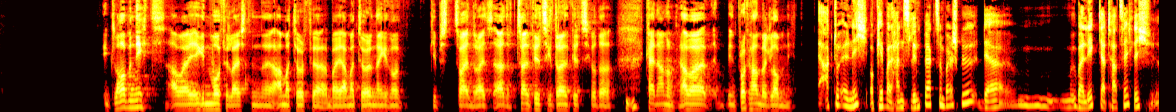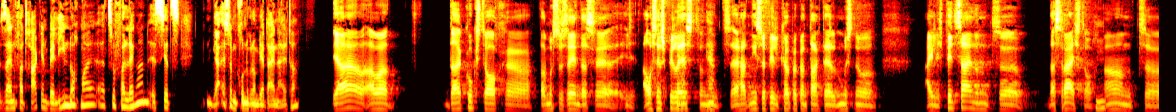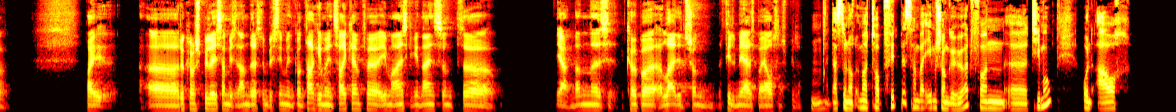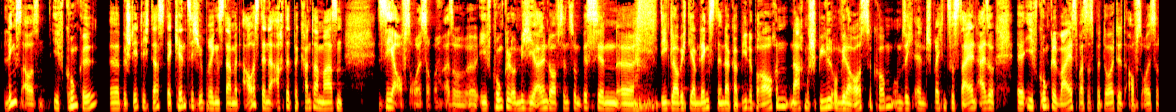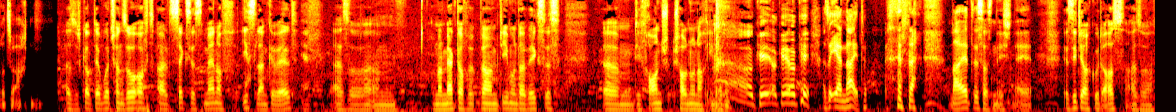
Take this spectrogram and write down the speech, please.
ich glaube nicht, aber irgendwo vielleicht ein Amateur für, bei Amateuren irgendwo gibt's 32, äh, 42, 43 oder mhm. keine Ahnung. Aber in Profi-Handball glauben nicht. Aktuell nicht, okay, weil Hans Lindberg zum Beispiel, der ähm, überlegt ja tatsächlich, seinen Vertrag in Berlin nochmal äh, zu verlängern. Ist jetzt, ja, ist im Grunde genommen ja dein Alter. Ja, aber da guckst du auch, äh, da musst du sehen, dass er Außenspieler ja, ist und ja. er hat nicht so viel Körperkontakt, er muss nur eigentlich fit sein und äh, das reicht auch. Mhm. Ne? Und äh, bei äh, Rückraumspieler ist ein bisschen anders, du bist immer in Kontakt, immer in Zweikämpfe, immer eins gegen eins und äh, ja, dann äh, Körper leidet schon viel mehr als bei Außenspielern. Mhm. Dass du noch immer top fit bist, haben wir eben schon gehört von äh, Timo und auch Linksaußen, Yves Kunkel, äh, bestätigt das. Der kennt sich übrigens damit aus, denn er achtet bekanntermaßen sehr aufs Äußere. Also äh, Yves Kunkel und Michi Allendorf sind so ein bisschen äh, die, glaube ich, die am längsten in der Kabine brauchen nach dem Spiel, um wieder rauszukommen, um sich entsprechend zu stylen. Also äh, Yves Kunkel weiß, was es bedeutet, aufs Äußere zu achten. Also ich glaube, der wurde schon so oft als Sexiest Man of Island gewählt. Also ähm, und man merkt auch, wenn man mit ihm unterwegs ist, ähm, die Frauen schauen nur nach ihm. Ah, okay, okay, okay. Also eher Neid. Neid ist das nicht. Nee. Er sieht ja auch gut aus. Also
